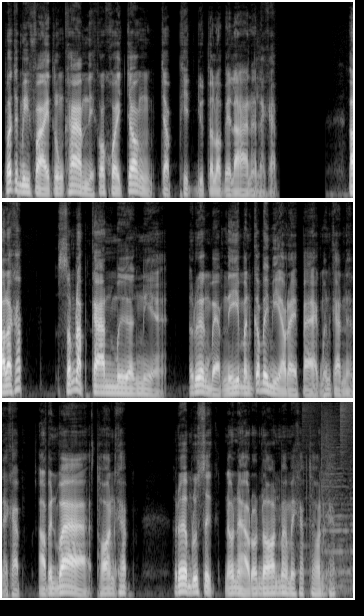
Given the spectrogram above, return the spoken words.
เพราะจะมีฝ่ายตรงข้ามเนี่ยเขาคอยจ้องจับผิดอยู่ตลอดเวลานั่นแหละครับ เอาละครับสำหรับการเมืองเนี่ยเรื่องแบบนี้มันก็ไม่มีอะไรแปลกเหมือนกันนะครับ เอาเป็นว่าทอนครับ เริ่มรู้สึกหนาวหนาวร้อนๆบ้างไหมครับทอนครับ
